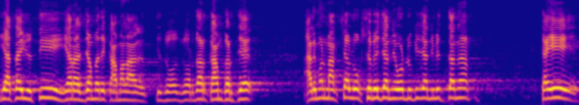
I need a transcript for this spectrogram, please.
ही आता युती या राज्यामध्ये कामाला ती जो जोरदार काम करते. आणि मग मागच्या लोकसभेच्या निवडणुकीच्या निमित्तानं काही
